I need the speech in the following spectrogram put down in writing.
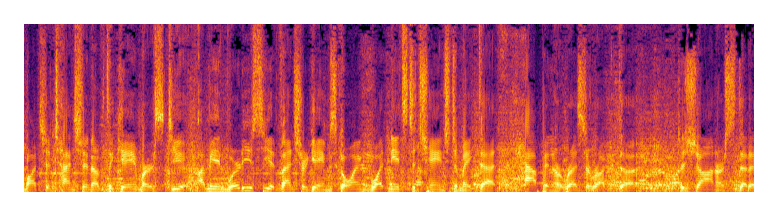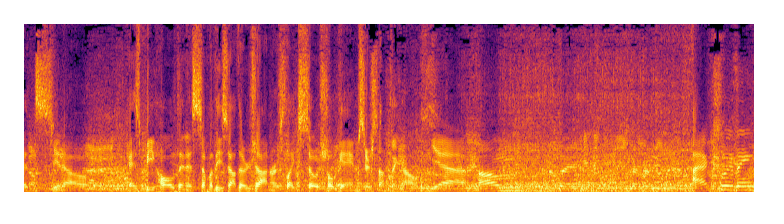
much attention of the gamers. Do you, I mean, where do you see adventure games going? What needs to change to make that happen or resurrect the, the genre so that it's, you know, as beholden as some of these other genres like social games or something else? Yeah. Um, I actually think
